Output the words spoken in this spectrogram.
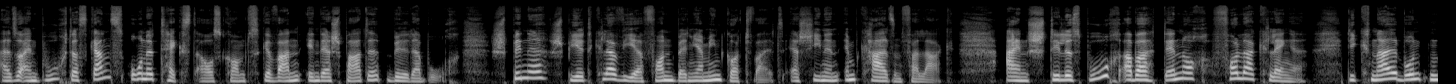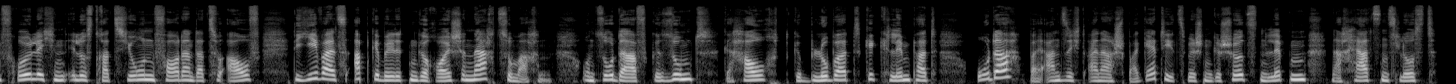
also ein Buch, das ganz ohne Text auskommt, gewann in der Sparte Bilderbuch. Spinne spielt Klavier von Benjamin Gottwald, erschienen im Carlsen Verlag. Ein stilles Buch, aber dennoch voller Klänge. Die knallbunten, fröhlichen Illustrationen fordern dazu auf, die jeweils abgebildeten Geräusche nachzumachen. Und so darf gesummt, gehaucht, geblubbert, geklimpert oder bei Ansicht einer Spaghetti zwischen geschürzten Lippen nach Herzenslust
